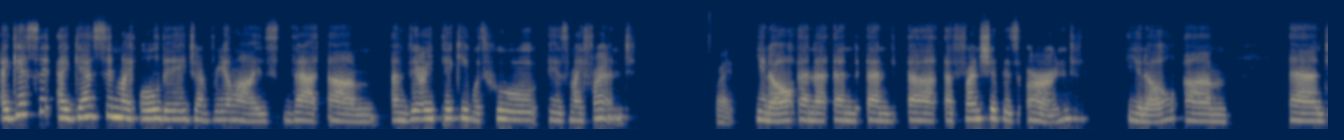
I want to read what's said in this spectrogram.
I guess it, I guess in my old age, I've realized that um, I'm very picky with who is my friend. Right. You know, and a- and and uh, a friendship is earned. You know, um, and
